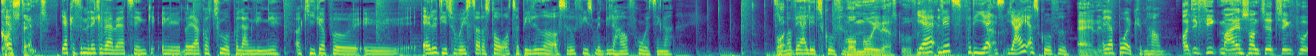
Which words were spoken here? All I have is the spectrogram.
Konstant. Jeg, jeg kan simpelthen ikke være med at tænke, øh, når jeg går tur på lang linje og kigger på øh, alle de turister, der står og tager billeder og selfies med en lille havfru, jeg tænker, Hvor- de må være lidt skuffet. Hvor må I være skuffet? Ja, lidt, fordi jeg, ja. jeg er skuffet, Ja, nemlig. og jeg bor i København. Og det fik mig sådan til at tænke på,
